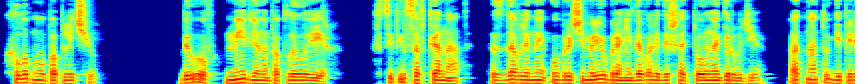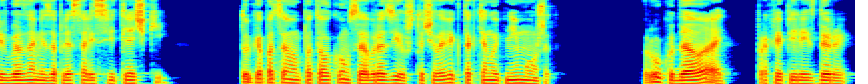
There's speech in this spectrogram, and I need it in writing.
хлопнул по плечу. Белов медленно поплыл вверх, вцепился в канат, Сдавленные обручем ребра не давали дышать полной грудью. От натуги перед глазами заплясали светлячки. Только под самым потолком сообразил, что человек так тянуть не может. «Руку давай!» – прохрипели из дыры.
